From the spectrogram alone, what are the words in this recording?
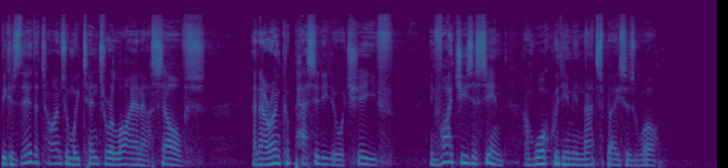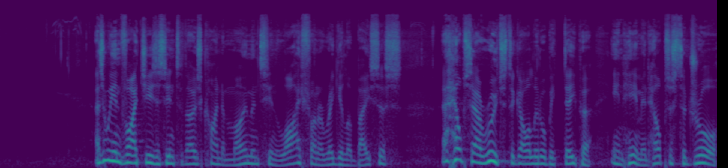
because they're the times when we tend to rely on ourselves and our own capacity to achieve. Invite Jesus in and walk with him in that space as well. As we invite Jesus into those kind of moments in life on a regular basis, that helps our roots to go a little bit deeper in Him. It helps us to draw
